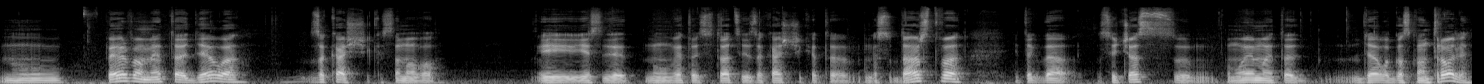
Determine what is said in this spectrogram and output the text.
Ну, первым это дело заказчика самого. И если ну, в этой ситуации заказчик это государство, и тогда сейчас, э, по-моему, это дело госконтроля,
